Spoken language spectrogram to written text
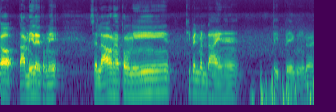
ก็ตามนี้เลยตรงนี้ เสร็จแล้วนะครับ ตรงนี้ที่เป็นบันไดนะฮะติดไปอย่างนี้ด้วย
